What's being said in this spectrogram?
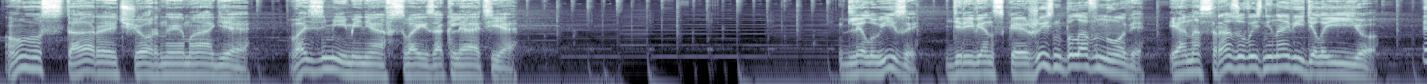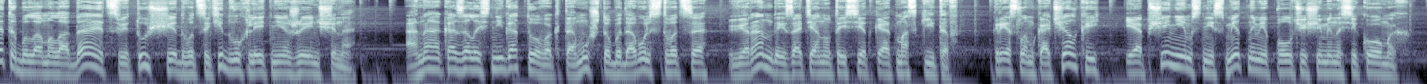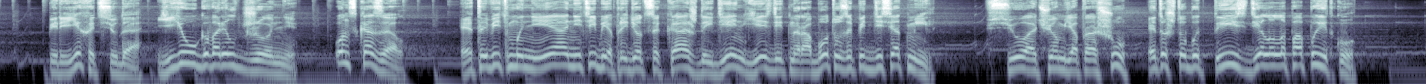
«О, старая черная магия, возьми меня в свои заклятия!» Для Луизы деревенская жизнь была в нове, и она сразу возненавидела ее. Это была молодая, цветущая 22-летняя женщина – она оказалась не готова к тому, чтобы довольствоваться верандой, затянутой сеткой от москитов, креслом-качалкой и общением с несметными полчищами насекомых. Переехать сюда ее уговорил Джонни. Он сказал, «Это ведь мне, а не тебе придется каждый день ездить на работу за 50 миль. Все, о чем я прошу, это чтобы ты сделала попытку».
